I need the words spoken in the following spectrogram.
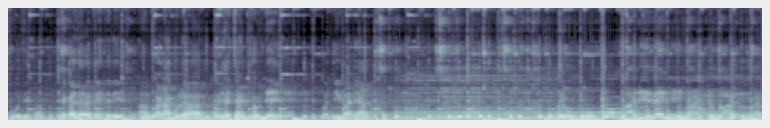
शोध एका एका जरा काहीतरी कडाकुल कडाकुला ह्याच्यात ठेवून दे. बंदी खाण्यात Madi veni ka kamar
